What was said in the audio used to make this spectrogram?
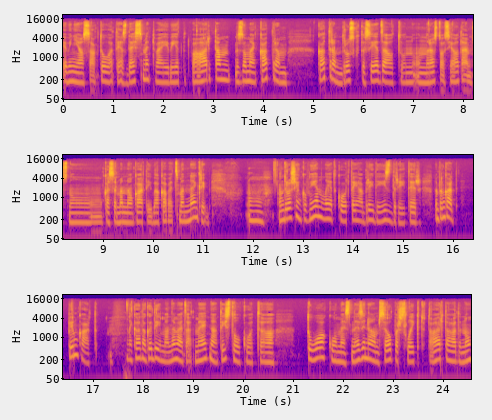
ja viņi jau sāk tuvoties desmit vai iet pat pāri tam, es domāju, katram. Katram drusku tas iedzelt un, un rastos jautājums, nu, kas ar mani nav kārtībā, kāpēc man negrib. Mm, un droši vien, ka viena lieta, ko tajā brīdī izdarīt, ir, nu, pirmkārt, pirmkārt nekādā gadījumā nevajadzētu mēģināt iztulkot uh, to, ko mēs nezinām, sev par sliktu. Tā ir tāda nu,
